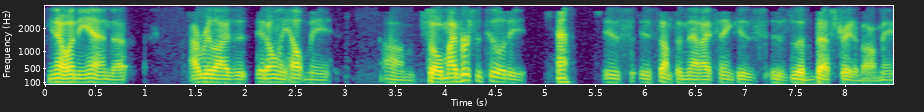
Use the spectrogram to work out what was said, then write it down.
you know, in the end, uh, I realized it, it only helped me. Um, so my versatility. Is is something that I think is is the best trait about me.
